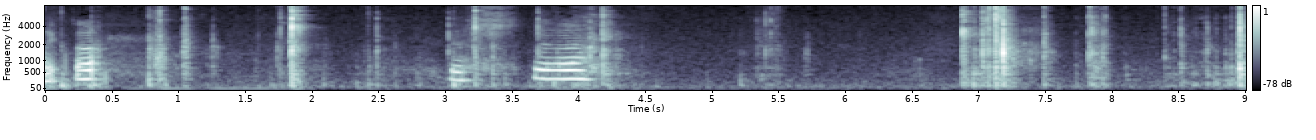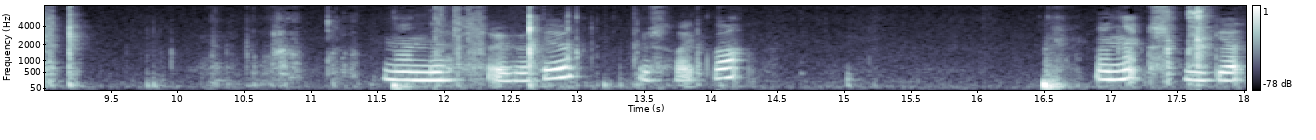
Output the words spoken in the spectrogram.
like that. This there. And then this over here, just like that. And next we get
